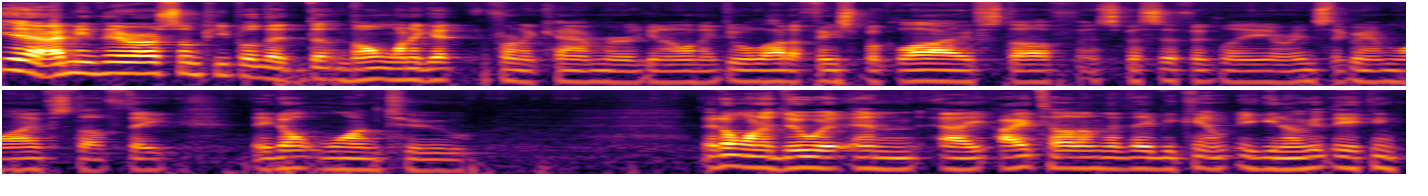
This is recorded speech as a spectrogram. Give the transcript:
yeah, I mean, there are some people that don't, want to get in front of camera. You know, when I do a lot of Facebook Live stuff, uh, specifically, or Instagram Live stuff, they they don't want to. They don't want to do it, and I, I tell them that they become you know they can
